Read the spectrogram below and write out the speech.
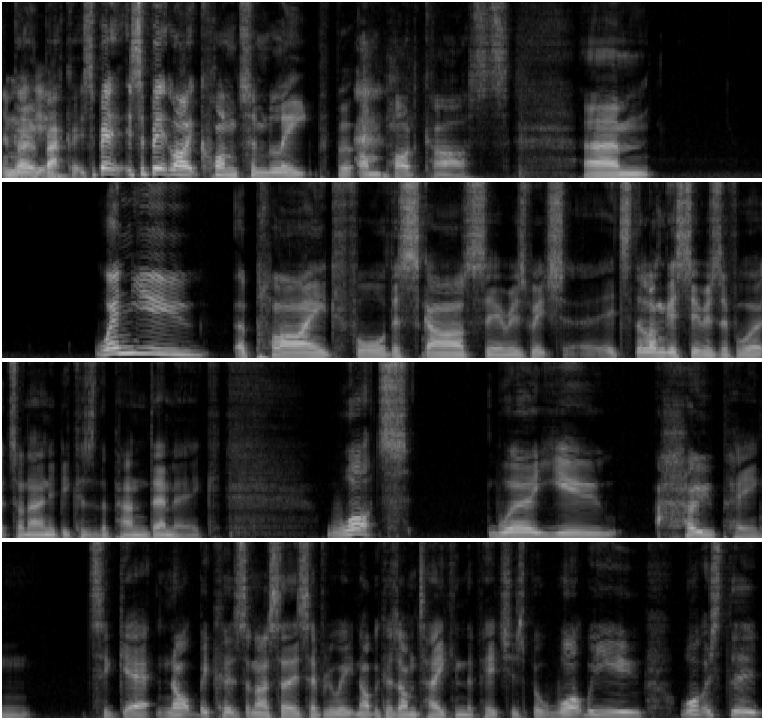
I'm go back. It's a bit, it's a bit like Quantum Leap, but on podcasts. Um, when you applied for the Scars series, which uh, it's the longest series I've worked on only because of the pandemic, what were you hoping to get not because and I say this every week not because I'm taking the pictures but what were you what was the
